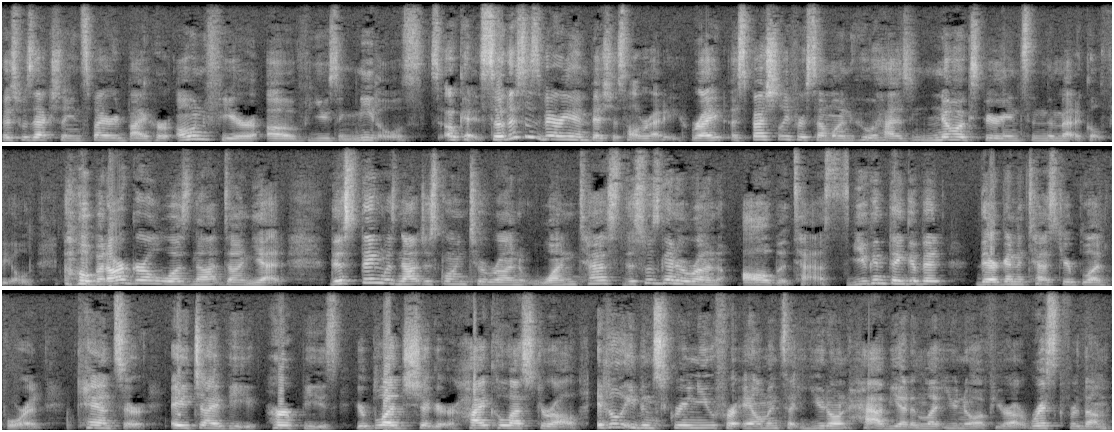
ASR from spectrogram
This was actually inspired by her own fear of using needles. Okay, so this is very ambitious already, right? Especially for someone who has no experience in the medical field. Oh, but our girl was not done yet. This thing was not just going to run one test, this was going to run all the tests. You can think of it, they're going to test your blood for it. Cancer, HIV, herpes, your blood sugar, high cholesterol. It'll even screen you for ailments that you don't have yet and let you know if you're at risk for them.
